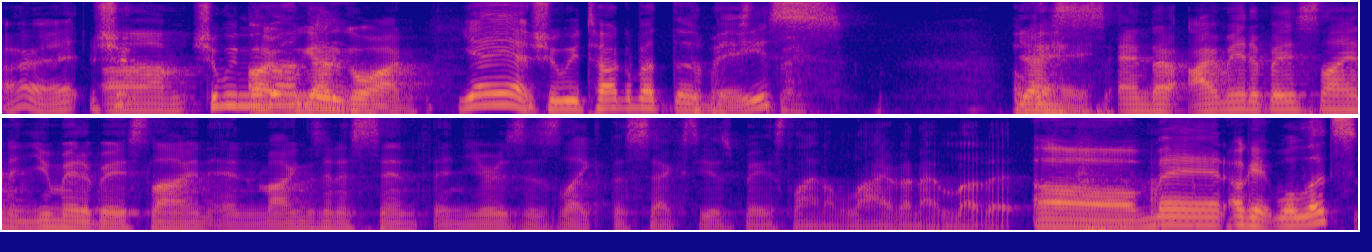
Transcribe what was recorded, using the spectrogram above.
All right, should, um, should we move right, on? We gotta to, go on. Yeah, yeah. Should we talk about the, The bass? bass, the bass. Okay. Yes, and I made a bass line, and you made a bass line, and mine's in a synth, and yours is like the sexiest bass line alive, and I love it. Oh man. Okay, well let's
